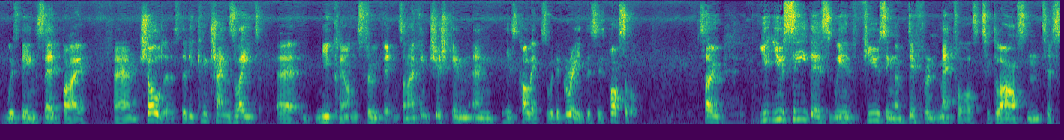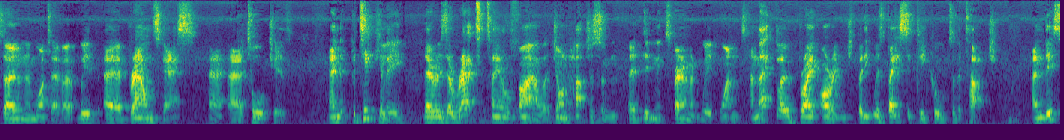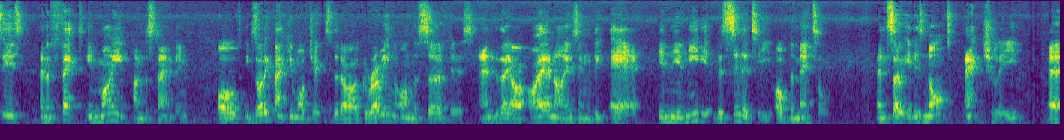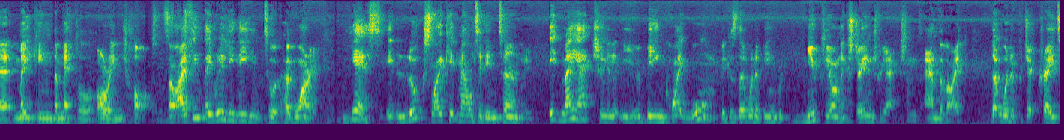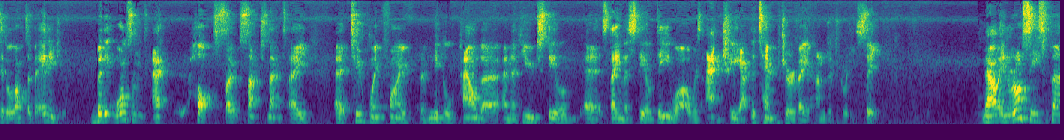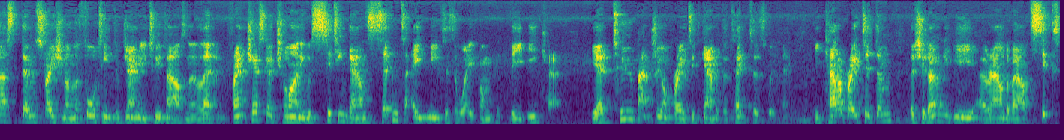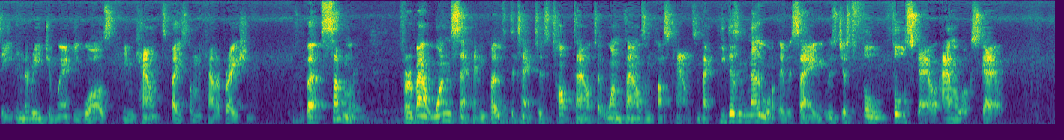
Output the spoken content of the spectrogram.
was being said by um, Shoulders, that it can translate uh, nucleons through things. And I think Shishkin and his colleagues would agree this is possible. So you, you see this with fusing of different metals to glass and to stone and whatever with uh, Brown's gas uh, uh, torches. And particularly, there is a rat tail file that John Hutchison uh, did an experiment with once, and that glowed bright orange, but it was basically cool to the touch. And this is an effect, in my understanding, of exotic vacuum objects that are growing on the surface and they are ionizing the air in the immediate vicinity of the metal. And so it is not actually uh, making the metal orange hot. So I think they really needn't to have worried. Yes, it looks like it melted internally. It may actually have been quite warm because there would have been nucleon exchange reactions and the like that would have created a lot of energy. But it wasn't hot, so such that a, a 2.5 of nickel powder and a huge steel uh, stainless steel dewar was actually at the temperature of 800 degrees C. Now, in Rossi's first demonstration on the 14th of January 2011, Francesco Celani was sitting down seven to eight meters away from the ECAT. He had two battery operated gamma detectors with him. He calibrated them. There should only be around about 60 in the region where he was in counts based on the calibration. But suddenly, for about one second, both detectors topped out at 1,000 plus counts. In fact, he doesn't know what they were saying. It was just full, full scale, analog scale.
